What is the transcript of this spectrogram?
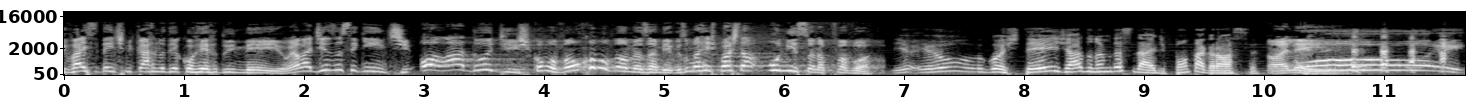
Que vai se identificar no decorrer do e-mail. Ela diz o seguinte: Olá, dudes! Como vão? Como vão, meus amigos? Uma resposta uníssona, por favor. Eu, eu gostei já do nome da cidade, Ponta Grossa. Olha aí. Ui!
